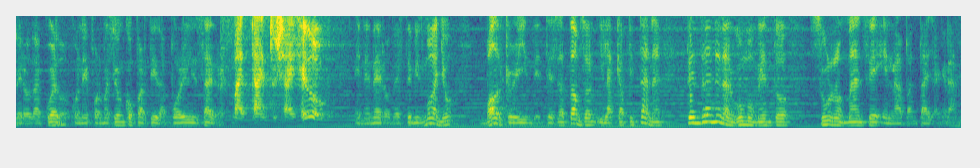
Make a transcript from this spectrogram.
Pero de acuerdo con la información compartida por el insider My Time to Shine Hello, en enero de este mismo año, Valkyrie de Tessa Thompson y la Capitana tendrán en algún momento su romance en la pantalla grande.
